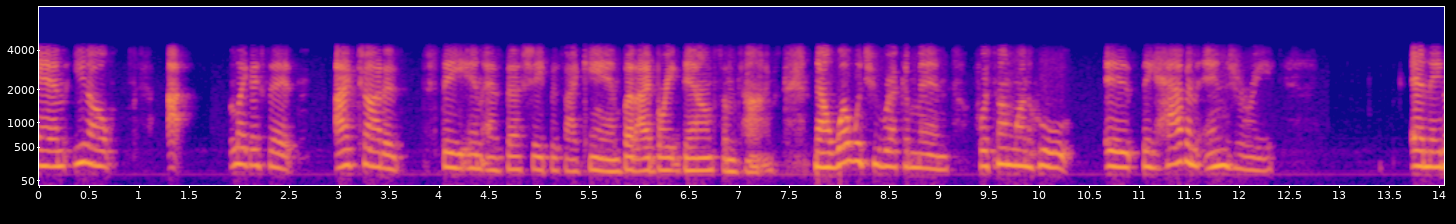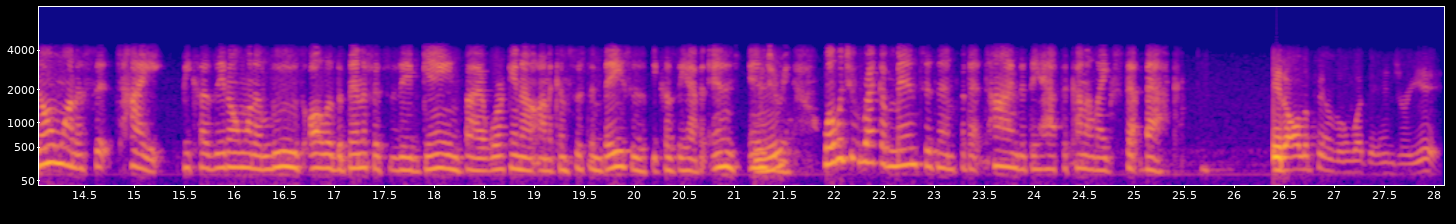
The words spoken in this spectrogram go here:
and you know, I like I said, I try to stay in as best shape as I can, but I break down sometimes. Now, what would you recommend for someone who is they have an injury and they don't want to sit tight because they don't want to lose all of the benefits that they've gained by working out on a consistent basis because they have an in- injury. What would you recommend to them for that time that they have to kind of like step back? it all depends on what the injury is.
